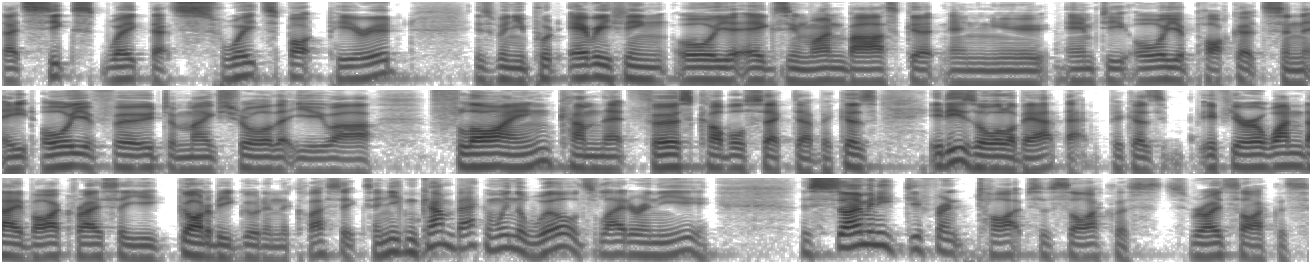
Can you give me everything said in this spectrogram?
that six week, that sweet spot period is when you put everything, all your eggs in one basket and you empty all your pockets and eat all your food to make sure that you are flying come that first cobble sector because it is all about that. Because if you're a one day bike racer, you've got to be good in the classics and you can come back and win the worlds later in the year. There's so many different types of cyclists, road cyclists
